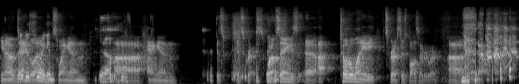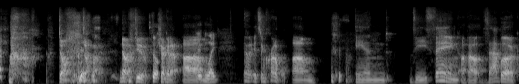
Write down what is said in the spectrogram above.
you know, They're just dangling, swinging. swinging, You know, uh, hanging. It's it's gross. What I'm saying is, uh, uh, total 180. It's gross. There's balls everywhere. Uh, no, don't don't buy it. No, do So- check it out. Um, It, like it's incredible. Um, and the thing about that book,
